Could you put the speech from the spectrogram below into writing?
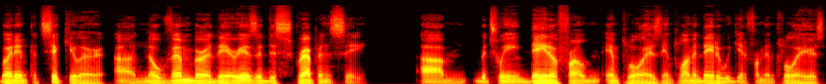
but in particular, uh, November there is a discrepancy um, between data from employers, the employment data we get from employers,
